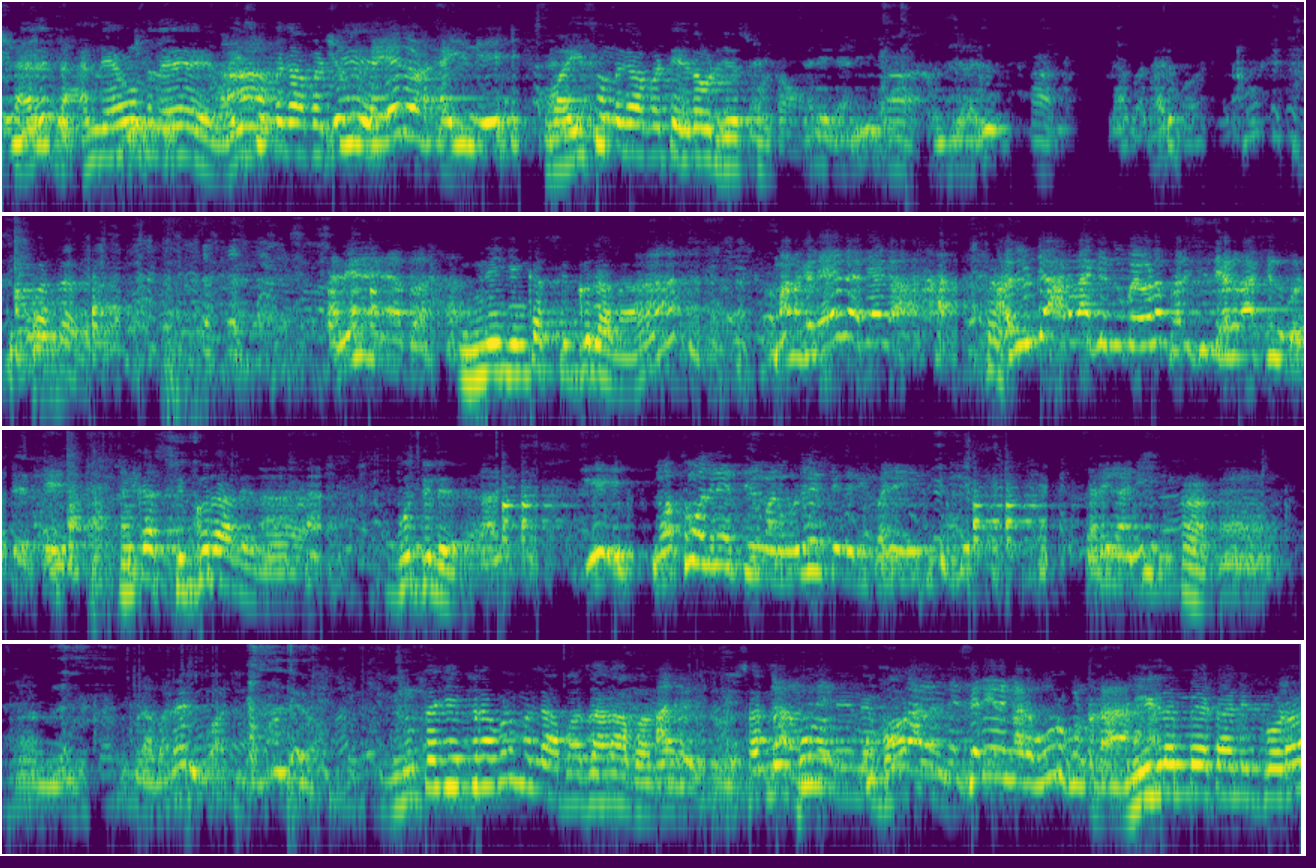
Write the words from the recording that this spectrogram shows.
వయసు ఉంది కాబట్టి. ఏదో ఒకటి అయింది. వయసు ఉంది కాబట్టి ఏదో ఒకటి చేసుకుంటాం. సరే కానీ. నీకు ఇంకా సిగ్గురాలా? మనకు లేదు అదేగా. అది ఉంటే అరదాకి ఎందుకు పరిస్థితి ఎడదాకి ఎందుకు ఇంకా సిగ్గు రాలేదు? బుద్ధి లేదు మొత్తం వదిలేస్తే మనం ఈ పని. సరే కానీ ఇంత చెప్పినప్పుడు మళ్ళీ ఆ బజార్ ఆ బజార్. సార్ నేను ఊరుకుంటా నీళ్ళు అమ్మేయటానికి కూడా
